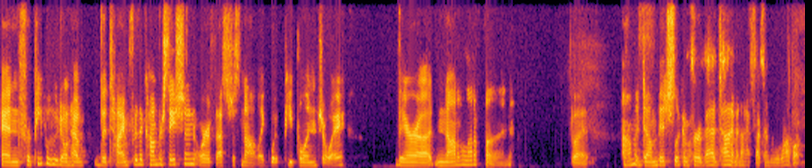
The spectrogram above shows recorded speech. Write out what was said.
And for people who don't have the time for the conversation, or if that's just not like what people enjoy, they're uh, not a lot of fun. But I'm a dumb bitch looking for a bad time, and I fucking love them.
